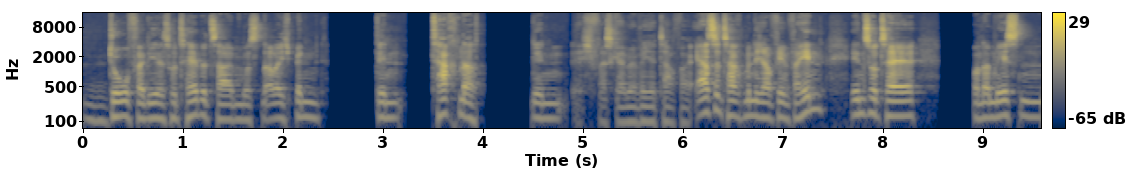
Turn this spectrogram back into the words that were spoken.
doof, weil die das Hotel bezahlen mussten. Aber ich bin den Tag nach den, ich weiß gar nicht mehr, welcher Tag war. Erster Tag bin ich auf jeden Fall hin ins Hotel und am nächsten,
